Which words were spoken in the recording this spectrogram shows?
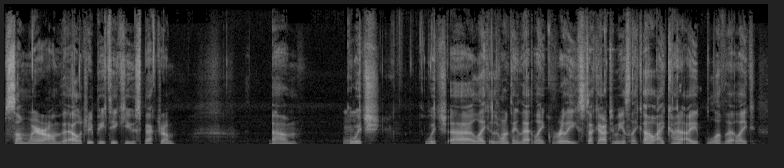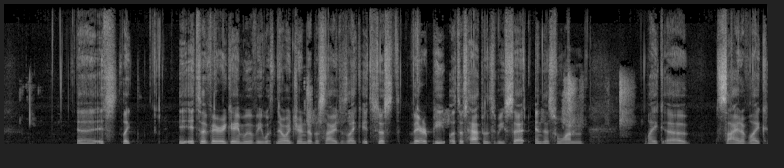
somewhere on the LGBTQ spectrum. Um, Mhm. which which uh like is one thing that like really stuck out to me is like oh i kind of i love that like uh it's like it's a very gay movie with no agenda besides like it's just their people it just happens to be set in this one like uh side of like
